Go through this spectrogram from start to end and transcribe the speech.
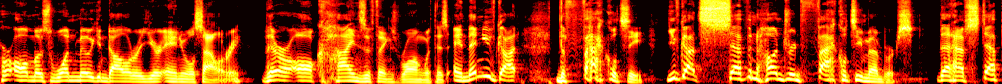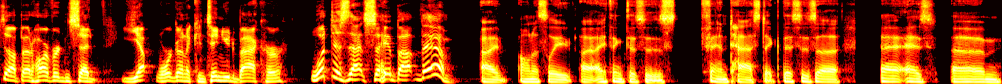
her almost $1 million a year annual salary. There are all kinds of things wrong with this. And then you've got the faculty. You've got 700 faculty members that have stepped up at Harvard and said, yep, we're going to continue to back her. What does that say about them? I honestly, I think this is fantastic. This is a, as um,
